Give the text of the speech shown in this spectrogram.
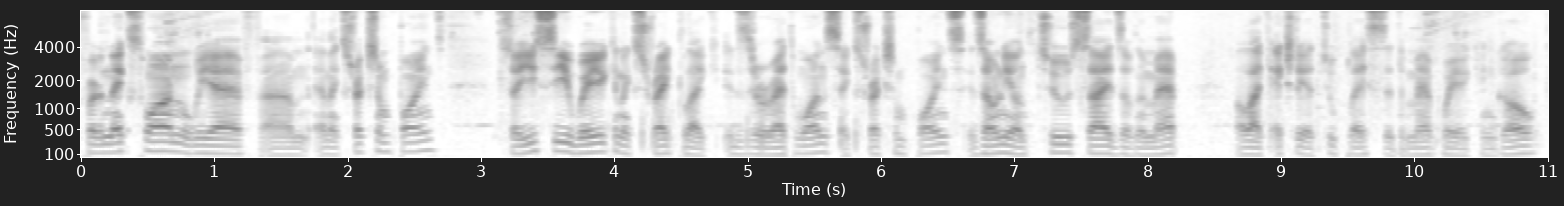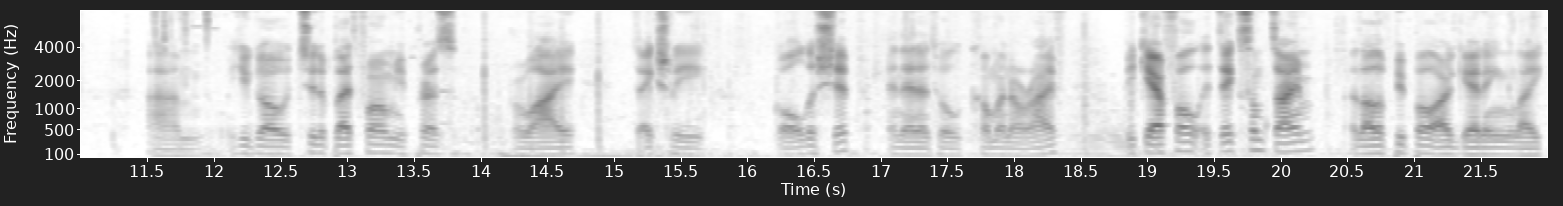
for the next one we have um, an extraction point. So you see where you can extract like it's the red ones extraction points. It's only on two sides of the map or like actually at two places at the map where you can go. Um, you go to the platform you press Y to actually call the ship and then it will come and arrive. Be careful it takes some time. A lot of people are getting like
